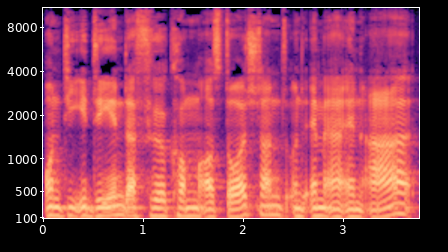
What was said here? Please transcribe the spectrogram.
und die Ideen dafür kommen aus Deutschland und mRNA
